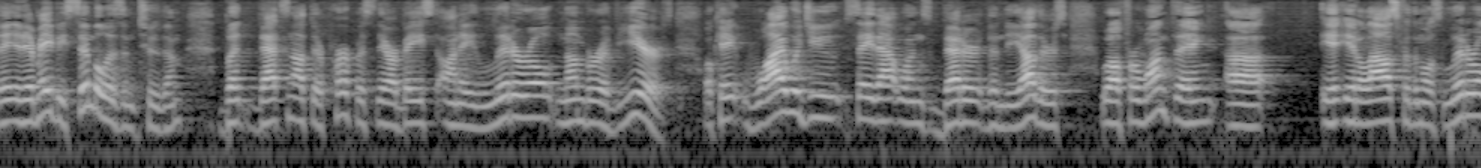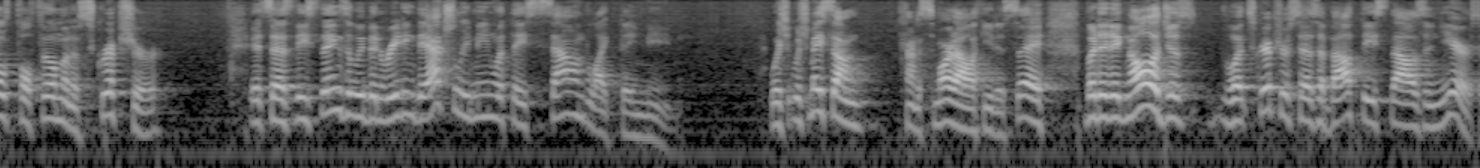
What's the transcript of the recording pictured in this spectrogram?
they, there may be symbolism to them, but that's not their purpose. They are based on a literal number of years. Okay, why would you say that one's better than the others? Well, for one thing, uh, it, it allows for the most literal fulfillment of Scripture. It says these things that we've been reading, they actually mean what they sound like they mean, which, which may sound kind of smart alecky to say, but it acknowledges what Scripture says about these thousand years.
